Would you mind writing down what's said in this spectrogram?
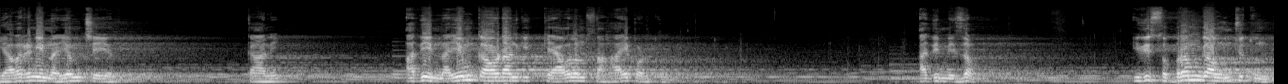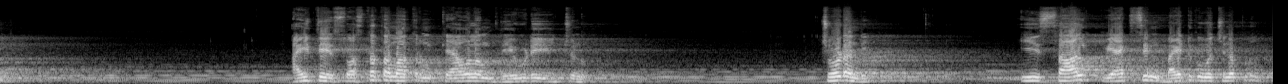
ఎవరిని నయం చేయదు. కానీ అది నయం కావడానికి కేవలం సహాయపడుతుంది. అది నిజం. ఇది శుభ్రంగా ఉంచుతుంది. అయితే స్వస్థత మాత్రం కేవలం దేవుడే ఇచ్చును. చూడండి ఈ సాల్క్ వ్యాక్సిన్ బయటకు వచ్చినప్పుడు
